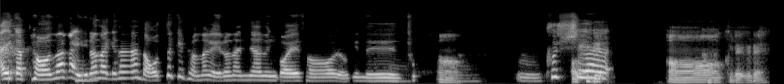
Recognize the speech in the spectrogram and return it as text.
아니, 그러니까 변화가 일어나긴 하는데 어떻게 변화가 일어났냐는 거에서 여기는 조, 어, 음, 푸시, 어, 근데- 어, 그래, 그래.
